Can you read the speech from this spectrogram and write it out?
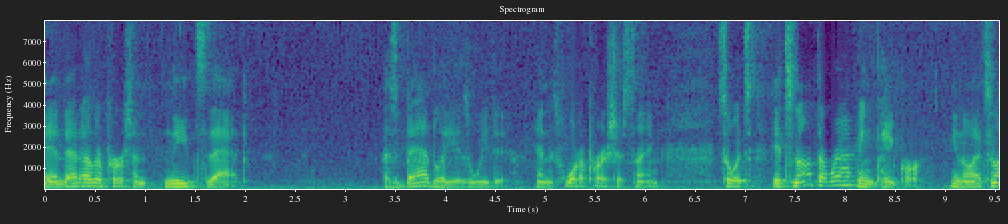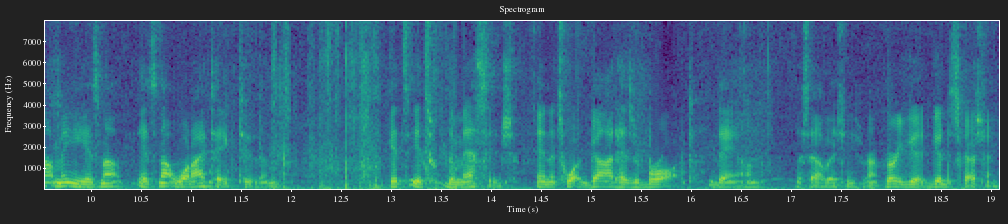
And that other person needs that as badly as we do. And it's what a precious thing. So it's it's not the wrapping paper. You know, it's not me. It's not it's not what I take to them. It's it's the message and it's what God has brought down. The salvation he's brought. Very good. Good discussion.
